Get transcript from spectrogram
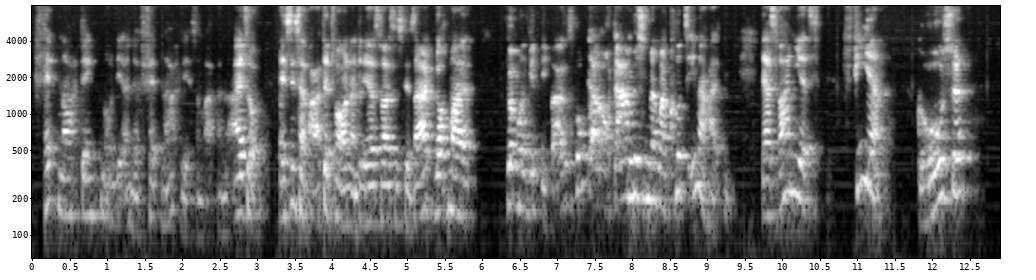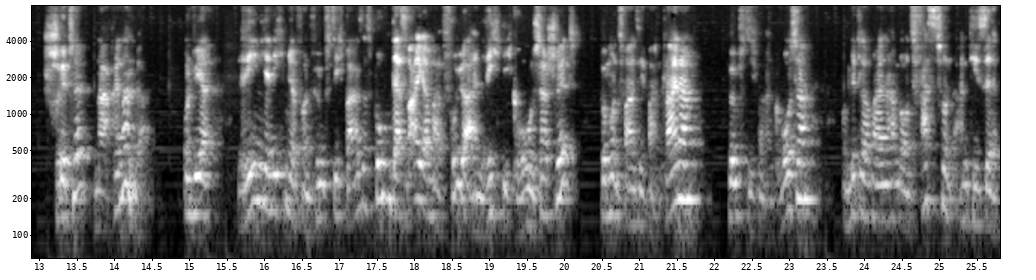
Fett nachdenken und die eine Fett-Nachlese machen. Also, es ist erwartet worden, Andreas, du hast es gesagt, nochmal 75 Basispunkte, aber auch da müssen wir mal kurz innehalten. Das waren jetzt vier große Schritte nacheinander. Und wir reden hier nicht mehr von 50 Basispunkten. Das war ja mal früher ein richtig großer Schritt. 25 waren kleiner, 50 waren großer. Und mittlerweile haben wir uns fast schon an diese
